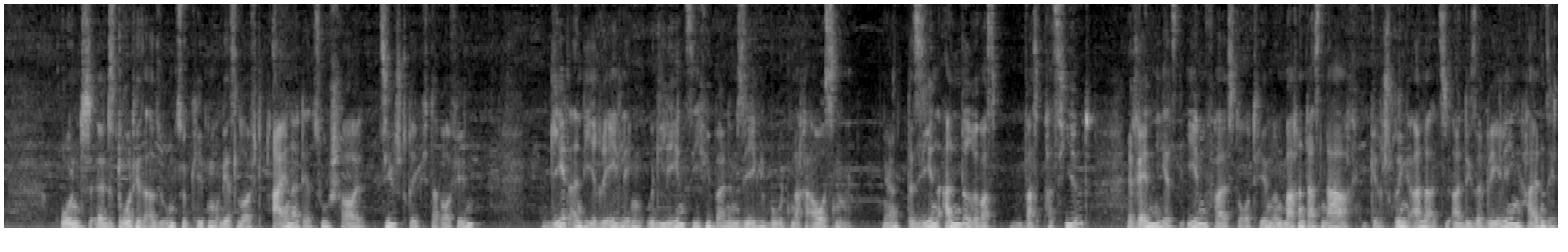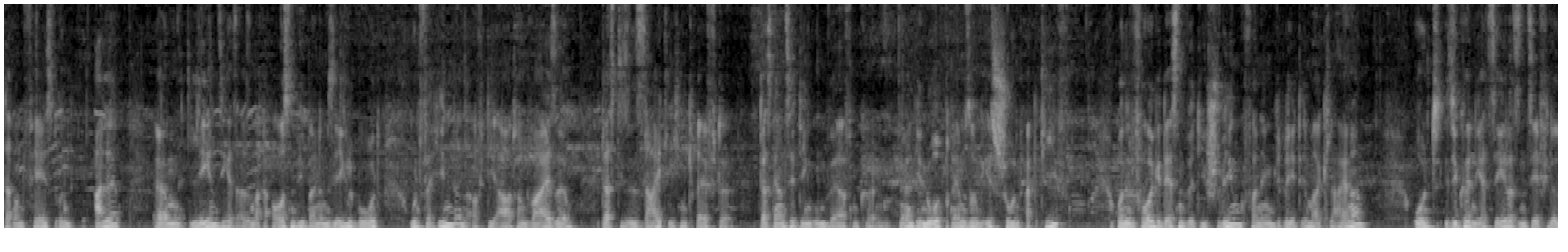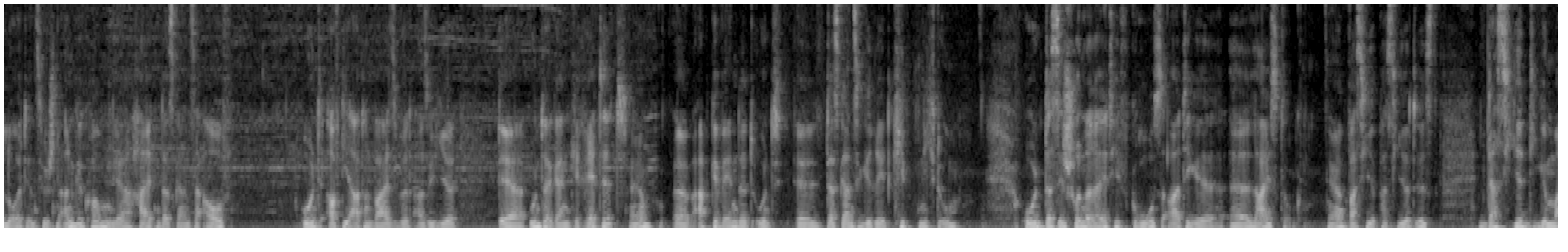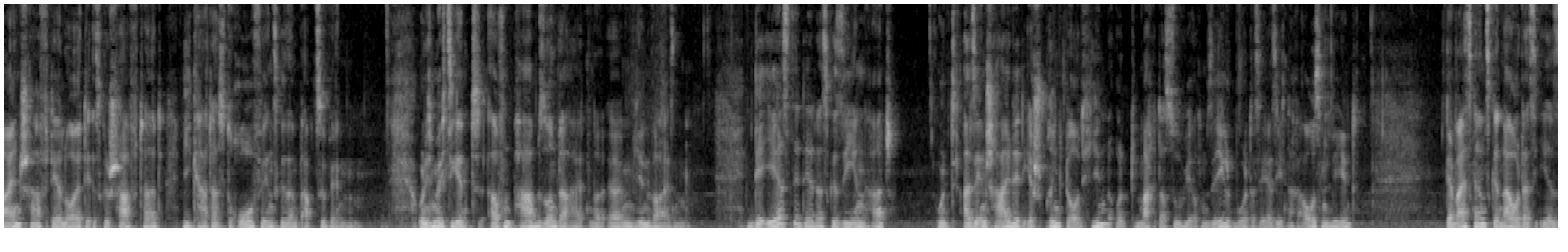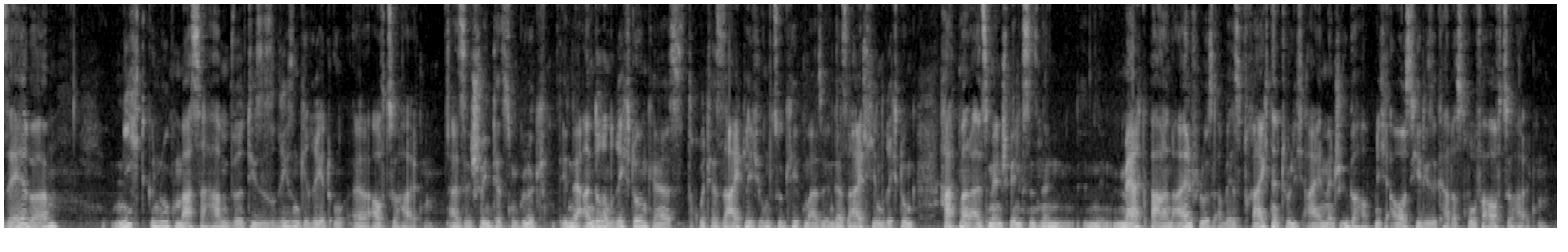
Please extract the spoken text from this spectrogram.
Und äh, das droht jetzt also umzukippen. Und jetzt läuft einer der Zuschauer zielstrebig darauf hin, geht an die Reling und lehnt sich wie bei einem Segelboot nach außen. Ja. Da sehen andere, was, was passiert rennen jetzt ebenfalls dorthin und machen das nach. Springen alle an diese Reling, halten sich daran fest und alle ähm, lehnen sich jetzt also nach außen wie bei einem Segelboot und verhindern auf die Art und Weise, dass diese seitlichen Kräfte das ganze Ding umwerfen können. Ja, die Notbremsung ist schon aktiv und infolgedessen wird die Schwingung von dem Gerät immer kleiner. Und Sie können jetzt sehen, da sind sehr viele Leute inzwischen angekommen, ja, halten das Ganze auf. Und auf die Art und Weise wird also hier der Untergang gerettet, ja, äh, abgewendet und äh, das ganze Gerät kippt nicht um. Und das ist schon eine relativ großartige äh, Leistung, ja, was hier passiert ist, dass hier die Gemeinschaft der Leute es geschafft hat, die Katastrophe insgesamt abzuwenden. Und ich möchte jetzt auf ein paar Besonderheiten äh, hinweisen. Der Erste, der das gesehen hat, und also entscheidet, er springt dorthin und macht das so wie auf dem Segelboot, dass er sich nach außen lehnt, der weiß ganz genau, dass er selber nicht genug Masse haben wird, dieses Riesengerät äh, aufzuhalten. Also es schwingt jetzt zum Glück in der anderen Richtung, ja, es droht ja seitlich umzukippen, also in der seitlichen Richtung hat man als Mensch wenigstens einen, einen, merkbaren Einfluss, aber es reicht natürlich ein Mensch überhaupt nicht aus, hier diese Katastrophe aufzuhalten.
